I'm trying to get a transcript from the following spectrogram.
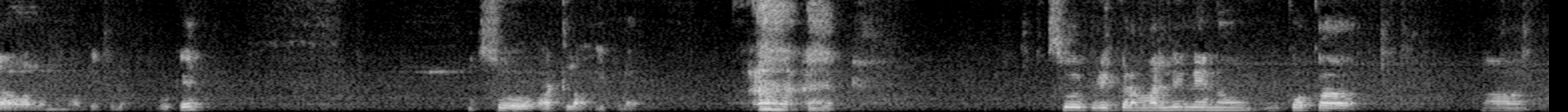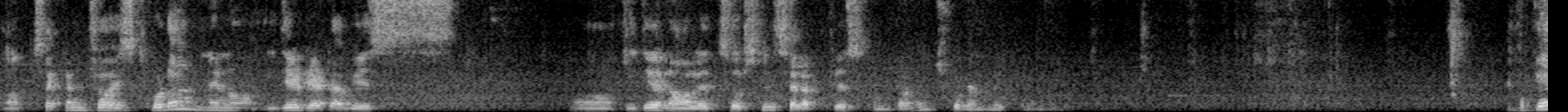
కావాలన్నమాట ఇక్కడ. ఓకే సో అట్లా ఇక్కడ. సో ఇప్పుడు ఇక్కడ మళ్ళీ నేను ఇంకొక సెకండ్ చాయిస్ కూడా నేను ఇదే డేటాబేస్ ఇదే నాలెడ్జ్ సోర్స్ని సెలెక్ట్ చేసుకుంటాను. చూడండి ఇక్కడ మీరు ఓకే?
